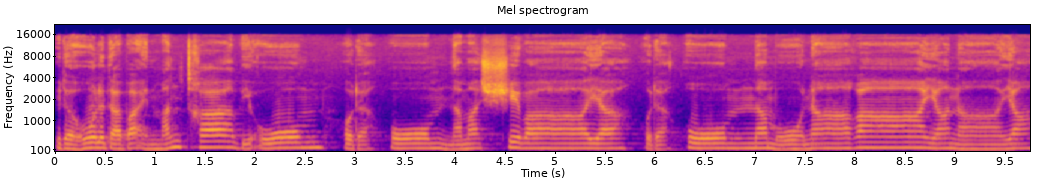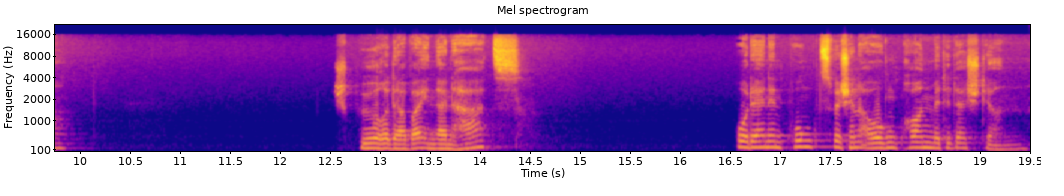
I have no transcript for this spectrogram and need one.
Wiederhole dabei ein Mantra wie Om oder Om Namah Shivaya oder Om Namo Narayanaya. Spüre dabei in dein Herz oder in den Punkt zwischen Augenbrauen Mitte der Stirn.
